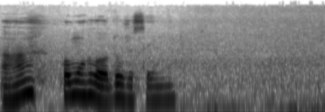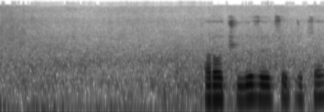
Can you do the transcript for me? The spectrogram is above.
Ага, помогло дуже сильно. Короче, юзаю цей прицел.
